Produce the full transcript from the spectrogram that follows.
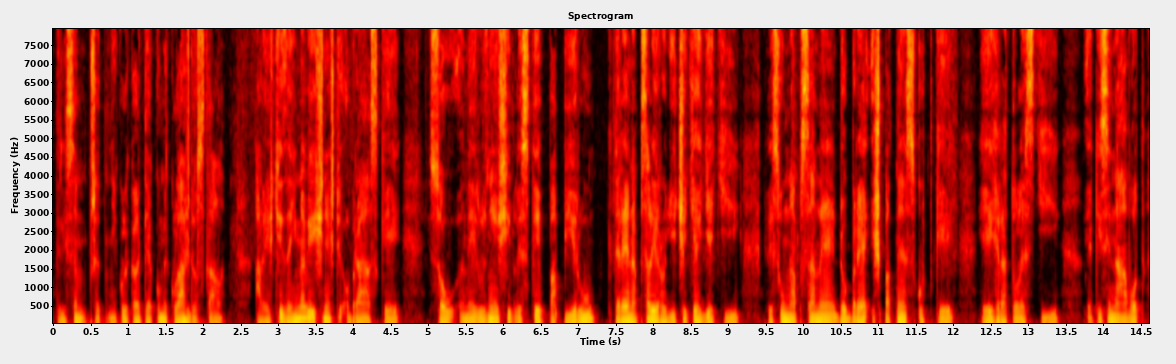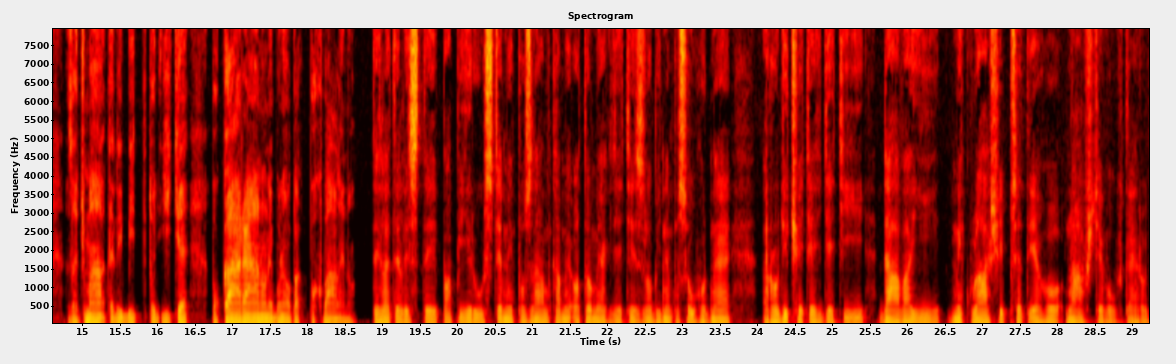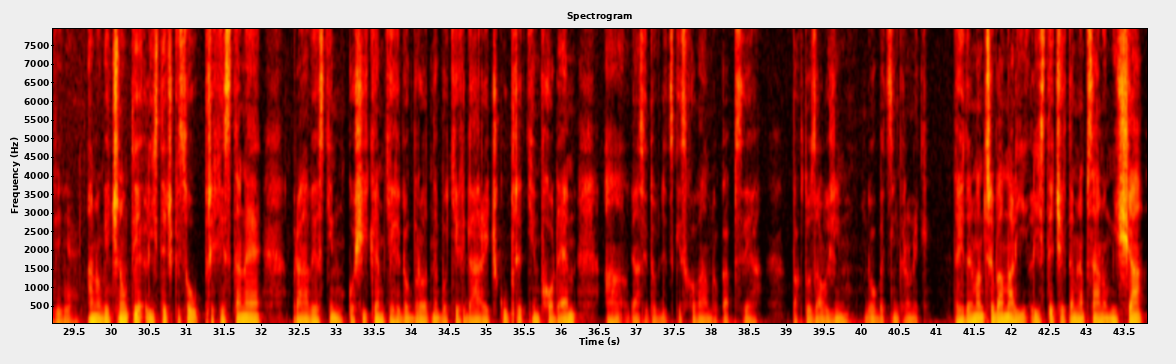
který jsem před několika lety jako Mikuláš dostal. Ale ještě zajímavější než ty obrázky jsou nejrůznější listy papírů, které napsali rodiče těch dětí, kde jsou napsané dobré i špatné skutky jejich ratolestí, jakýsi návod, zač má tedy být to dítě pokáráno nebo naopak pochváleno. Tyhle ty listy papírů s těmi poznámkami o tom, jak děti zlobí nebo jsou hodné, rodiče těch dětí dávají Mikuláši před jeho návštěvou v té rodině. Ano, většinou ty lístečky jsou přichystané právě s tím košíkem těch dobrot nebo těch dárečků před tím vchodem a já si to vždycky schovám do kapsy a pak to založím do obecní kroniky. Takže tady mám třeba malý lísteček, tam je napsáno Míša,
